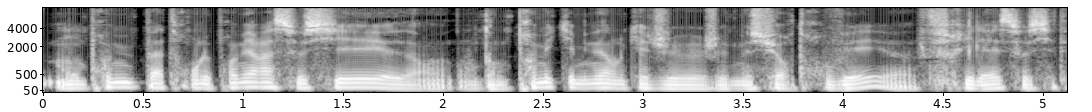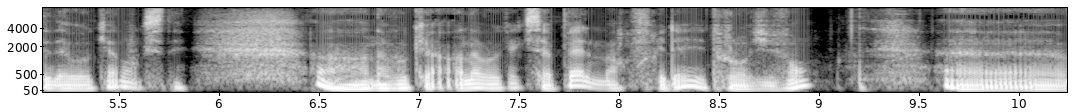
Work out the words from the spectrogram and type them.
mon premier patron, le premier associé euh, dans, le premier cabinet dans lequel je, me suis retrouvé, euh, société d'avocats. Donc c'était un avocat, un avocat qui s'appelle Marc il est toujours vivant, euh,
